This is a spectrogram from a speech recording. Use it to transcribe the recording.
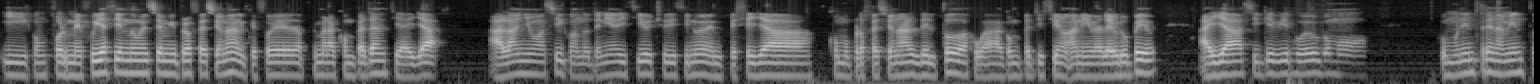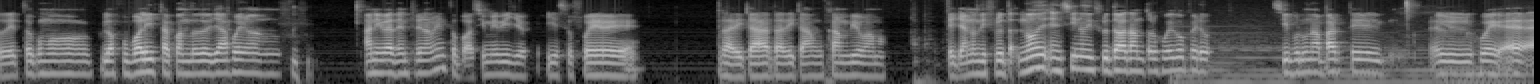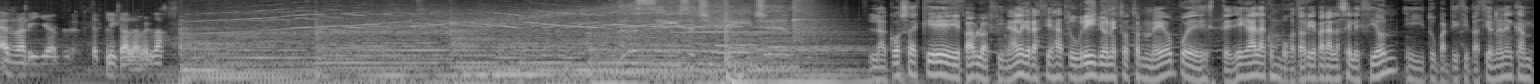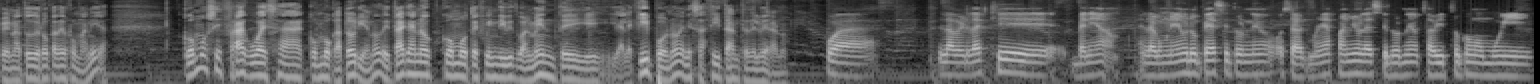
Y conforme fui haciéndome semiprofesional, que fue las primeras competencias, y ya al año así, cuando tenía 18, 19, empecé ya como profesional del todo a jugar a competición a nivel europeo. Ahí ya sí que vi el juego como, como un entrenamiento, de esto como los futbolistas cuando ya juegan a nivel de entrenamiento, pues así me vi yo. Y eso fue radical, radical, un cambio, vamos. Que ya no disfruta, no en sí no disfrutaba tanto el juego, pero sí por una parte el juego es, es rarillo de, explicar la verdad. La cosa es que, Pablo, al final, gracias a tu brillo en estos torneos, pues te llega la convocatoria para la selección y tu participación en el Campeonato de Europa de Rumanía. ¿Cómo se fragua esa convocatoria, no? Detállanos cómo te fue individualmente y, y al equipo, ¿no? En esa cita antes del verano. Pues la verdad es que venía en la comunidad europea ese torneo, o sea, la comunidad española ese torneo está visto como muy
